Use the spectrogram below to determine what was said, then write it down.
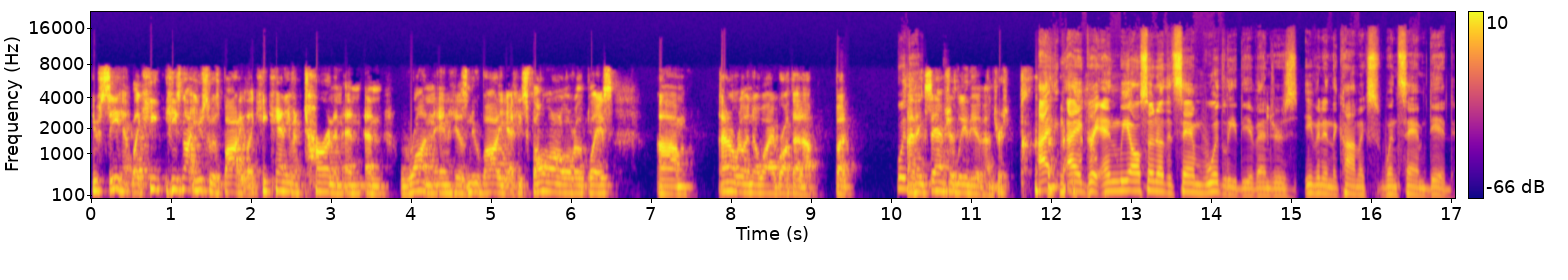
you see him like he he's not used to his body, like he can't even turn and and, and run in his new body yet. He's falling all over the place. Um, I don't really know why I brought that up, but I think Sam should lead the Avengers. I, I agree. And we also know that Sam would lead the Avengers, even in the comics when Sam did.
